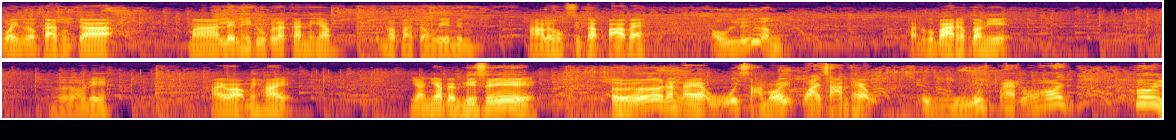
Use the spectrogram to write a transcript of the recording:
ไว้มีโอกาสผมจะมาเล่นให้ดูก็แล้วกันนะครับสำหรับมาจองเวหนึ่งห้าร้อยหกสิบครับปาไป เอาเรื่องพันกว่าบาทครับตอนนี้ เออ เอาดิให้เปล่าไม่ให้ อย่างเงียบแบบนี้สิ เออ นั่นแหละโอ้ยสามร้อยวายสามแถวโอ้ยแปดร้อยเฮ้ย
